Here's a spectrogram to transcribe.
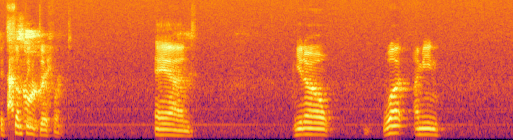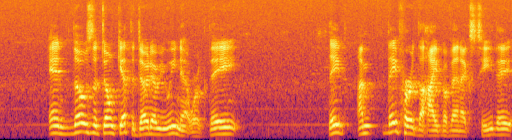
It's something different. And you know what? I mean, and those that don't get the WWE network, they they I'm they've heard the hype of NXT. They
